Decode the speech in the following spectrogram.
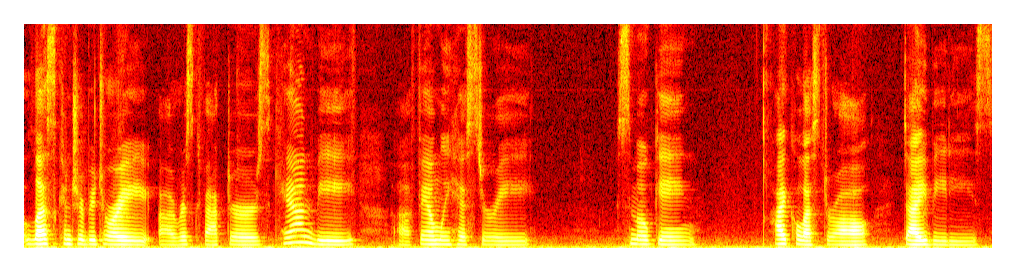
less contributory uh, risk factors can be uh, family history, smoking, high cholesterol, diabetes,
